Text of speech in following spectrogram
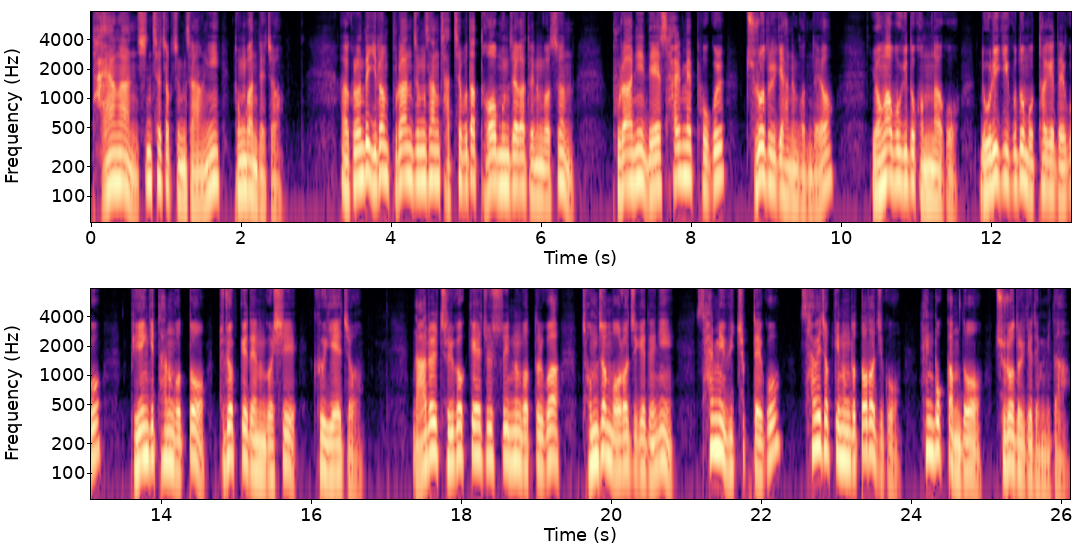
다양한 신체적 증상이 동반되죠. 아, 그런데 이런 불안 증상 자체보다 더 문제가 되는 것은 불안이 내 삶의 폭을 줄어들게 하는 건데요. 영화 보기도 겁나고 놀이기구도 못하게 되고 비행기 타는 것도 두렵게 되는 것이 그 예죠. 나를 즐겁게 해줄 수 있는 것들과 점점 멀어지게 되니 삶이 위축되고 사회적 기능도 떨어지고 행복감도 줄어들게 됩니다.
